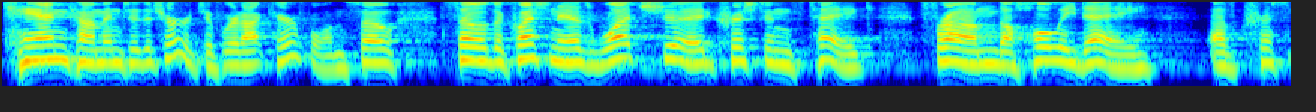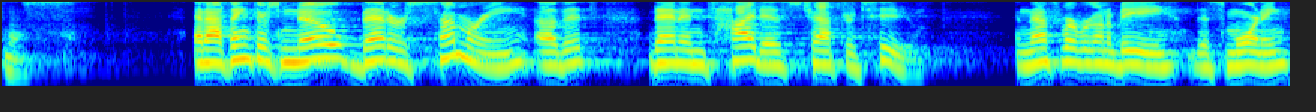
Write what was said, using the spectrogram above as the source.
can come into the church if we're not careful. And so so the question is what should Christians take from the holy day of Christmas? And I think there's no better summary of it than in Titus chapter 2. And that's where we're going to be this morning.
